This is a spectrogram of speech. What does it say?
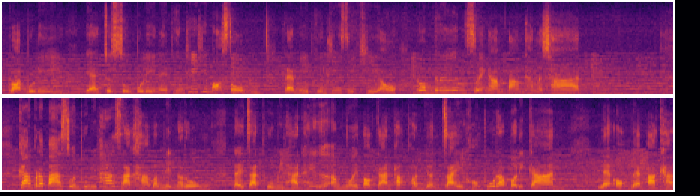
ตปลอดบุหรี่ แยกจุดสูบบุหรี่ในพื้นที่ที่เหมาะสม และมีพื้นที่สีเขียว ร่มรื่น สวยงามตามธรรมชาติ การประปาส่วนภูมิภาคสาขาบำเหน็จนรงได้จัดภูมิทัศน์ให้เอื้ออำนวยต่อการพักผ่อนหย่อนใจของผู้รับบริการ และออกแบบอาคาร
